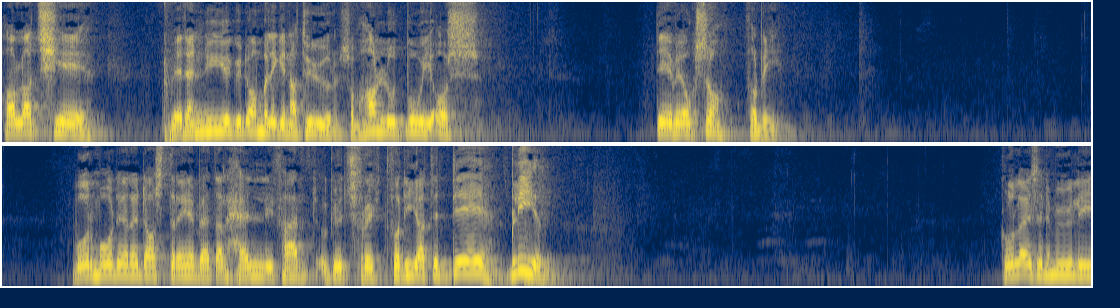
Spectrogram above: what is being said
har latt skje ved den nye guddommelige natur som Han lot bo i oss, det vil også forbli. Hvor må dere da strebe etter hellig ferd og Guds frykt, fordi at det blir Hvordan er det mulig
